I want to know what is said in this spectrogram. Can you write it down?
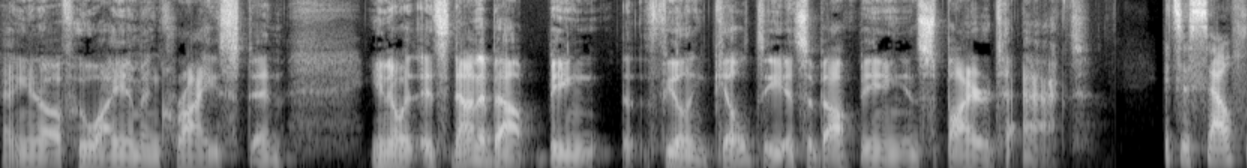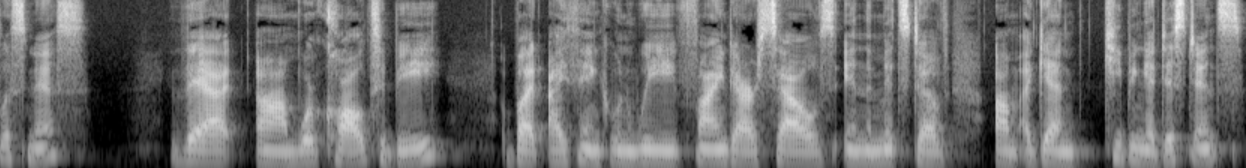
you know, of who I am in Christ. And, you know, it, it's not about being feeling guilty. It's about being inspired to act. It's a selflessness that um, we're called to be. But I think when we find ourselves in the midst of, um, again, keeping a distance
